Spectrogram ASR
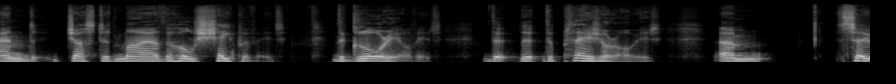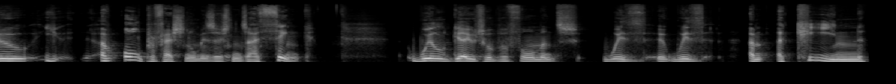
and just admire the whole shape of it, the glory of it, the the, the pleasure of it. Um, so, you, all professional musicians, I think, will go to a performance with with um, a keen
